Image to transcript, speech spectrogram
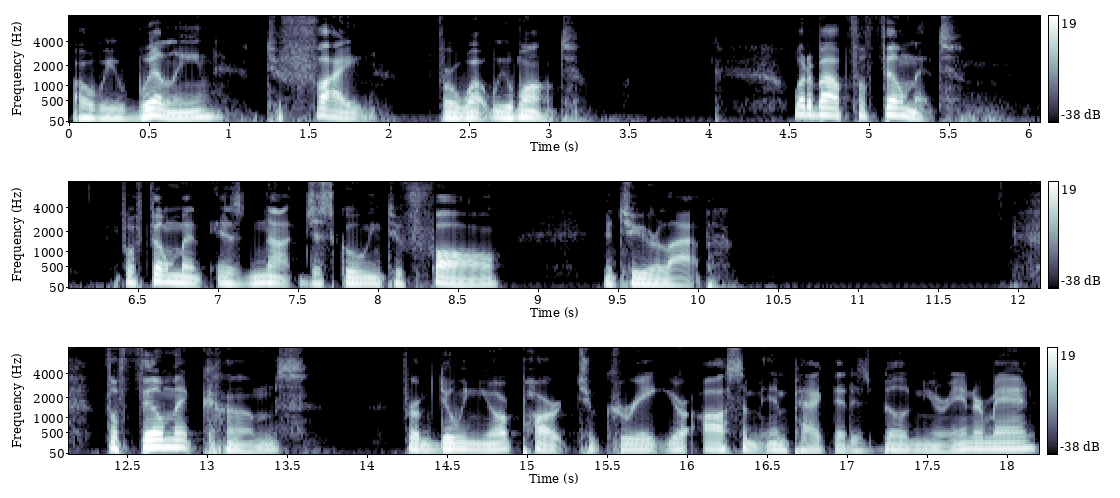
Are we willing to fight for what we want? What about fulfillment? Fulfillment is not just going to fall into your lap. Fulfillment comes from doing your part to create your awesome impact that is building your inner man,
